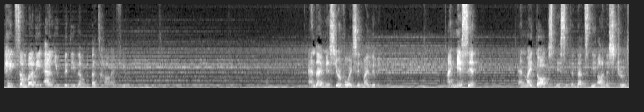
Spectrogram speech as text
hate somebody and you pity them, but that's how I feel. And I miss your voice in my living room. I miss it, and my dogs miss it, and that's the honest truth.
